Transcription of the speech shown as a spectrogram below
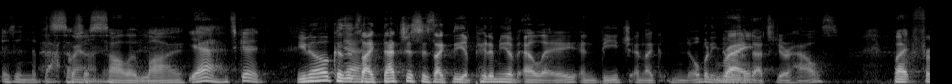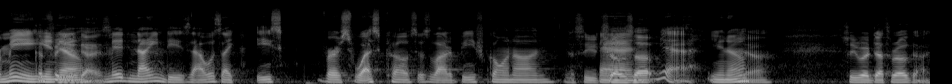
is in the That's background." such a solid lie. yeah, it's good. You know, because Yeah. it's like that just is like the epitome of LA and beach, and like nobody knows Right. that that's your house. But for me, Good you for know, mid '90s, I was like East versus West Coast. There's a lot of beef going on. Yeah, so you chose And, up. Yeah, you know. Yeah. So you were a death row guy.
